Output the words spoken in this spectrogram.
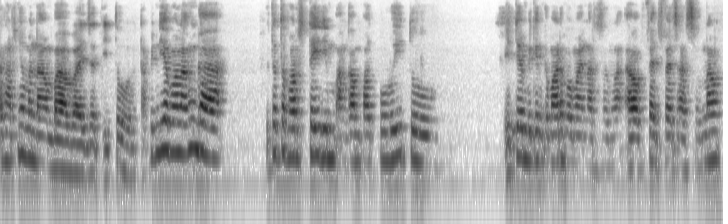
kan harusnya menambah budget itu. Tapi dia malah enggak dia tetap harus stay di angka 40 itu. Itu yang bikin kemarin pemain Arsenal eh, fans-fans Arsenal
